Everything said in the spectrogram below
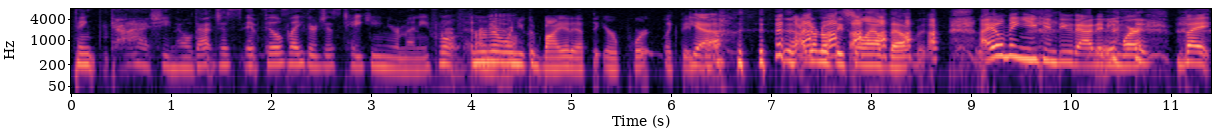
think gosh, you know, that just it feels like they're just taking your money from, Well, and from remember you. when you could buy it at the airport, like they Yeah. I don't know if they still have that, but I don't think you can do that anymore. but,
